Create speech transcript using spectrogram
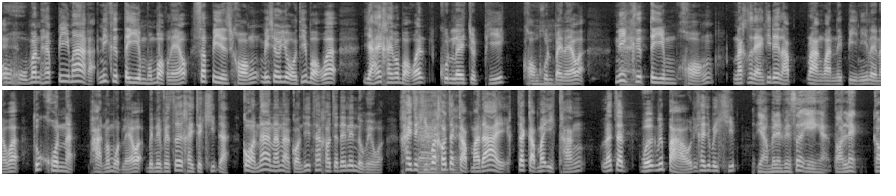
โอ้โห มันแฮปปี้มากอะ นี่คือธีมผมบอกแล้ว สปีชของมิเชลโยที่บอกว่า อย่าให้ใครมาบอกว่าคุณเลยจุดพีคของคุณไปแล้วอะ นี่คือธีมของนักแสดงที่ได้รับ รางวัลในปีนี้เลยนะว่า ทุกคนอะผ่านมาหมดแล้วอะเบนเฟเซอร์ใครจะคิดอะก่อนหน้านั้นอะก่อนที่ถ้าเขาจะได้เล่นเดอะเวลอะใครจะคิดว่าเขาจะกลับมาได้ จะกลับมาอีกครั้ง และจะเวิร์กหรือเปล่าที่ใครจะไปคิด อย่างเบนเฟเซอร์เองอะตอนแรกเขา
